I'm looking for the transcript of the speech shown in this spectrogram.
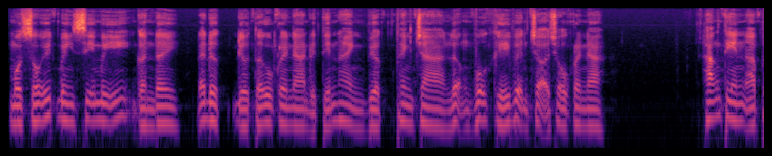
một số ít binh sĩ Mỹ gần đây đã được điều tới Ukraine để tiến hành việc thanh tra lượng vũ khí viện trợ cho Ukraine. Hãng tin AP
